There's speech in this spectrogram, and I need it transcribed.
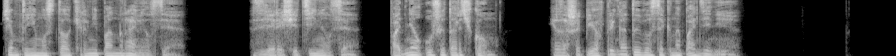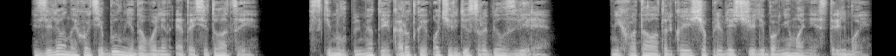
Чем-то ему сталкер не понравился. Зверь ощетинился, поднял уши торчком и, зашипев, приготовился к нападению. Зеленый хоть и был недоволен этой ситуацией, скинул пулемет и короткой очередью срубил зверя. Не хватало только еще привлечь чье-либо внимание стрельбой.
